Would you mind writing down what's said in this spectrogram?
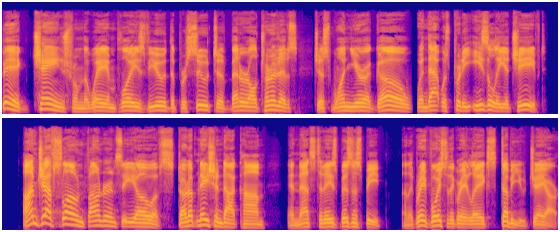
big change from the way employees viewed the pursuit of better alternatives just one year ago when that was pretty easily achieved. I'm Jeff Sloan, founder and CEO of StartupNation.com, and that's today's Business Beat on the great voice of the Great Lakes, WJR.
